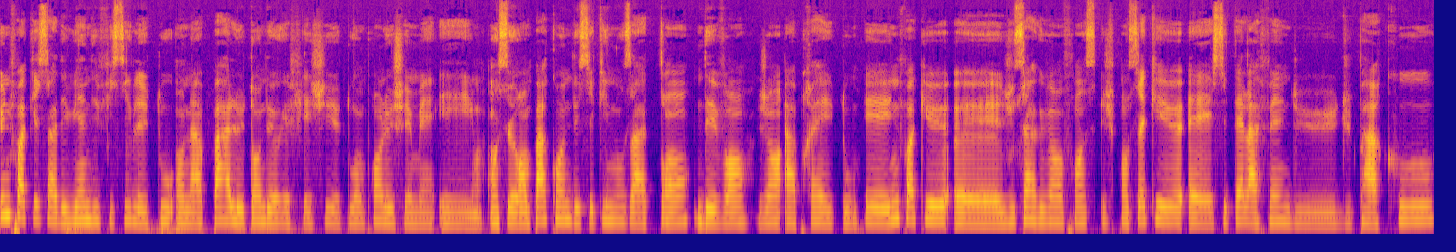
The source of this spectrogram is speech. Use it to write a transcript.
Une fois que ça devient difficile et tout, on n'a pas le temps de réfléchir et tout, on prend le chemin et on se rend pas compte de ce qui nous attend devant, genre après et tout. Et une fois que euh, je suis arrivée en France, je pensais que euh, c'était la fin du, du parcours,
